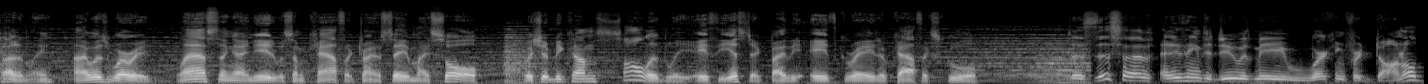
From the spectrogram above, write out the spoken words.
Suddenly, I was worried. Last thing I needed was some Catholic trying to save my soul, which had become solidly atheistic by the eighth grade of Catholic school. Does this have anything to do with me working for Donald?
